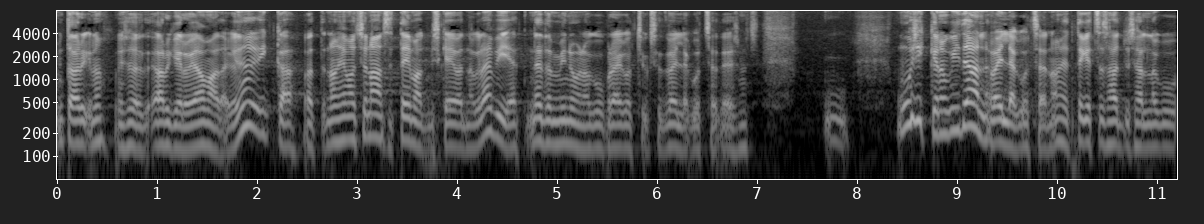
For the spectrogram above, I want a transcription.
mitte arg-, noh, ma ei saa öelda argielu jamad, aga no, ikka, vaata noh, emotsionaalsed teemad, mis käivad nagu läbi, et need on minu nagu praegult siuksed väljakutsed ja siis mõtlesin. muusika nagu ideaalne väljakutse, noh, et tegelikult sa saad ju seal nagu,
